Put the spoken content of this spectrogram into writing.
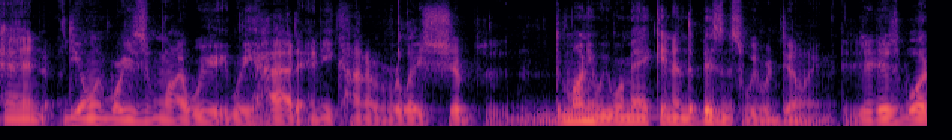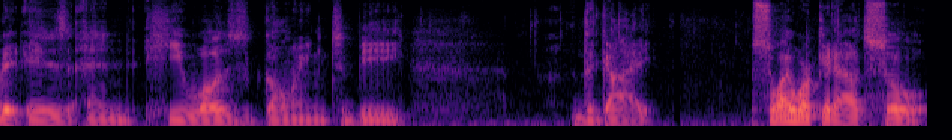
And the only reason why we, we had any kind of relationship, the money we were making and the business we were doing. It is what it is, and he was going to be the guy. So I work it out so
